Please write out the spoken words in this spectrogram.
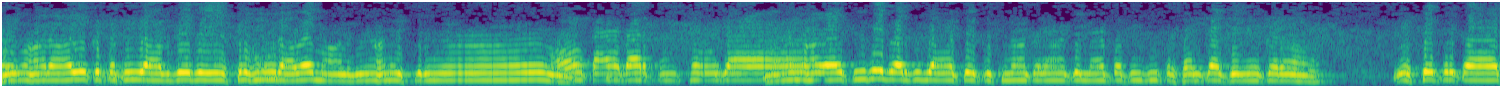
ਗੁਰੂ ਮਹਾਰਾਜ ਇੱਕ ਪਤੀ ਆਪਦੇ ਦੇ ਸੁਖ ਨੂੰ ਰਾਵੇ ਮੰਗਦੀਆਂ ਹਨ ਇਸਤਰੀਆਂ। ਹਉ ਕਾਇਦਰ ਪੁੱਛੋ ਜਾ। ਮੈਂ ਮਹਾਰਾਜ ਕਿਹਦੇ ਵਰਗ ਜਾ ਕੇ ਪੁੱਛਣਾ ਕਰਾਂ ਕਿ ਮੈਂ ਪਤੀ ਦੀ ਪ੍ਰਸ਼ੰਸਾ ਕਿਵੇਂ ਕਰਾਂ? ਇਸੇ ਪ੍ਰਕਾਰ।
